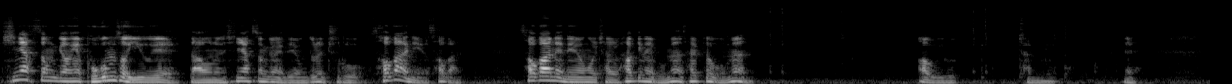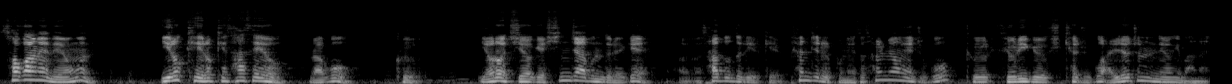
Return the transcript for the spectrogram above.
신약 성경의 복음서 이후에 나오는 신약 성경의 내용들은 주로 서간이에요. 서간. 서간의 내용을 잘 확인해 보면 살펴보면 아우 이거 잘못 눌렀다. 예. 서간의 내용은 이렇게 이렇게 사세요라고 그 여러 지역의 신자분들에게 어, 사도들이 이렇게 편지를 보내서 설명해주고 교, 교리 교육 시켜주고 알려주는 내용이 많아요.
